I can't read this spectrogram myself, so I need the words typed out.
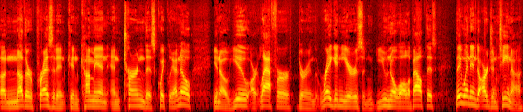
another president can come in and turn this quickly? I know, you know, you Art Laffer during the Reagan years, and you know all about this. They went into Argentina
